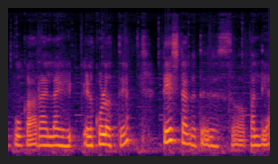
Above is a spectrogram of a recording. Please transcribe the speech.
ಉಪ್ಪು, ಖಾರ ಎಲ್ಲ ಎಳ್ಕೊಳ್ಳುತ್ತೆ ಟೇಸ್ಟ್ ಆಗುತ್ತೆ ಸೊ, ಪಲ್ಯ.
